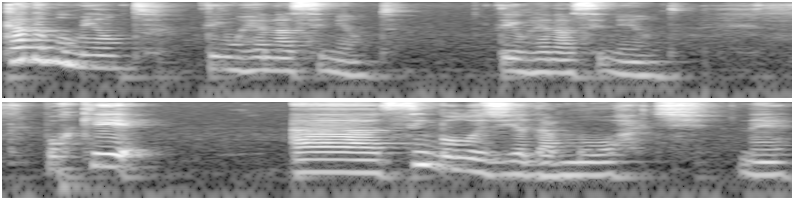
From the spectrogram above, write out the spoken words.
cada momento tem um renascimento tem o renascimento. Porque a simbologia da morte, né,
